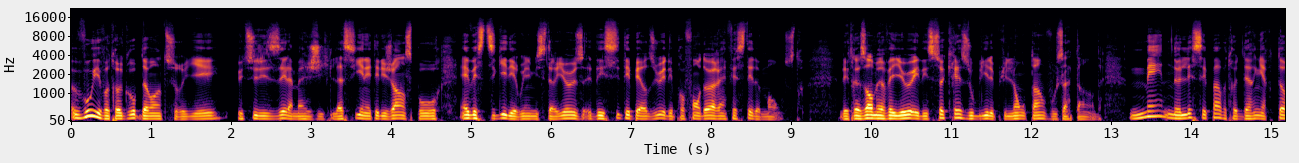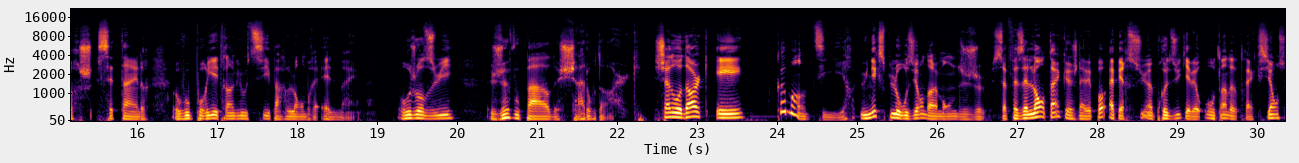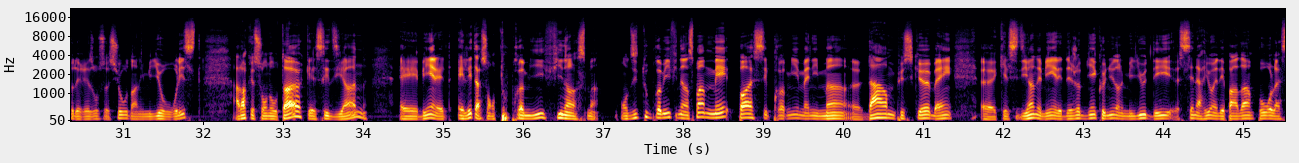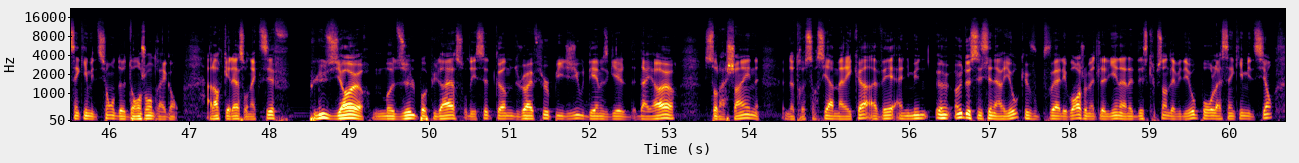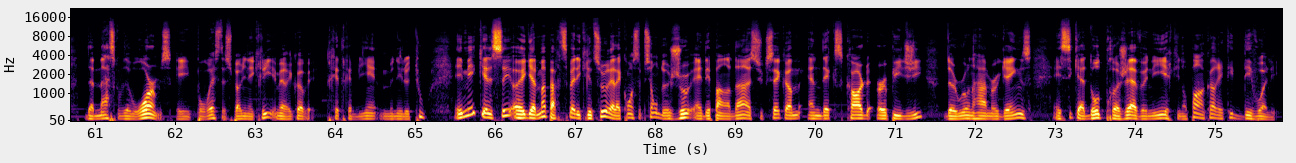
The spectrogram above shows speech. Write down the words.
Vous et votre groupe d'aventuriers utilisez la magie, l'acier et l'intelligence pour investiguer des ruines mystérieuses, des cités perdues et des profondeurs infestées de monstres. Des trésors merveilleux et des secrets oubliés depuis longtemps vous attendent. Mais ne laissez pas votre dernière torche s'éteindre, ou vous pourriez être englouti par l'ombre elle-même. Aujourd'hui, je vous parle de Shadow Dark. Shadow Dark est comment dire, une explosion dans le monde du jeu? Ça faisait longtemps que je n'avais pas aperçu un produit qui avait autant d'attraction sur les réseaux sociaux, dans les milieux rôlistes, alors que son auteur, Kelsey Dion, eh bien, elle est, à son tout premier financement. On dit tout premier financement, mais pas à ses premiers maniements euh, d'armes, puisque ben, euh, Kelsey Dion, eh bien, elle est déjà bien connue dans le milieu des scénarios indépendants pour la cinquième édition de Donjon Dragon, alors qu'elle a son actif plusieurs modules populaires sur des sites comme DriveThruPG ou DM's Guild. D'ailleurs, sur la chaîne, notre sorcière Marika avait animé un, de ces scénarios que vous pouvez aller voir. Je vais mettre le lien dans la description de la vidéo pour la cinquième édition de Mask of the Worms. Et pour vrai, c'était super bien écrit et Marika avait très très bien mené le tout. Mick Kelsey a également participé à l'écriture et à la conception de jeux indépendants à succès comme Index Card RPG de Runehammer Games, ainsi qu'à d'autres projets à venir qui n'ont pas encore été dévoilés.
